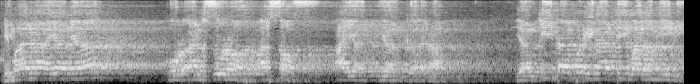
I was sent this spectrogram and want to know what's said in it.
Di mana ayatnya? Quran Surah As-Saff ayat yang ke-6 yang kita peringati malam ini.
